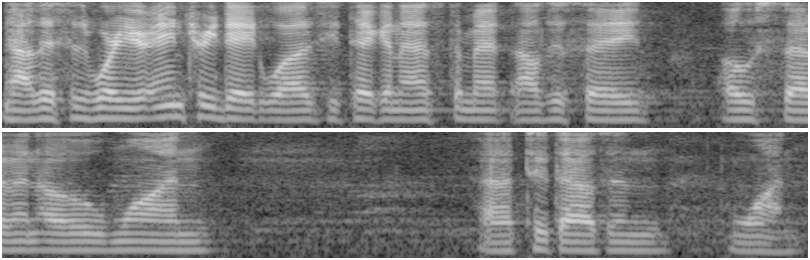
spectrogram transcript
Now, this is where your entry date was. You take an estimate, I'll just say 0701 uh, 2001.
